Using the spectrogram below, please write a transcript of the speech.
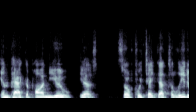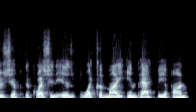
impact upon you is. So if we take that to leadership, the question is what could my impact be upon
